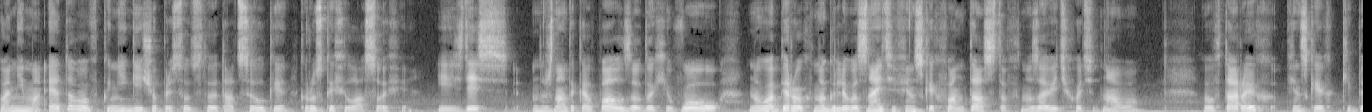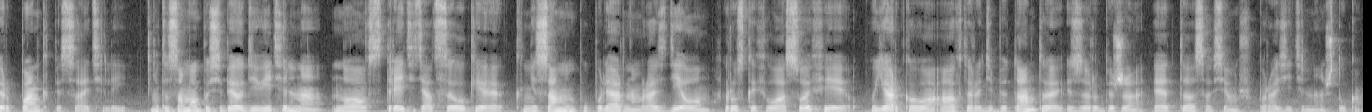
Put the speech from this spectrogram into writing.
Помимо этого, в книге еще присутствуют отсылки к русской философии. И здесь нужна такая пауза в духе «Воу!» Ну, во-первых, много ли вы знаете финских фантастов? Назовите хоть одного. Во-вторых, финских киберпанк-писателей. Это само по себе удивительно, но встретить отсылки к не самым популярным разделам русской философии у яркого автора-дебютанта из-за рубежа – это совсем уж поразительная штука.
